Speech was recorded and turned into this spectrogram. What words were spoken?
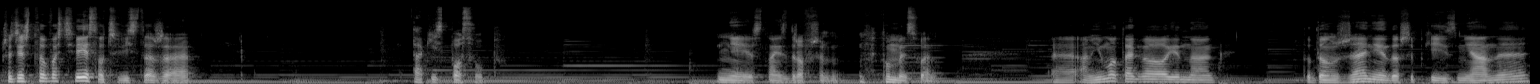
Przecież to właściwie jest oczywiste, że taki sposób nie jest najzdrowszym pomysłem. E, a mimo tego jednak to dążenie do szybkiej zmiany e,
